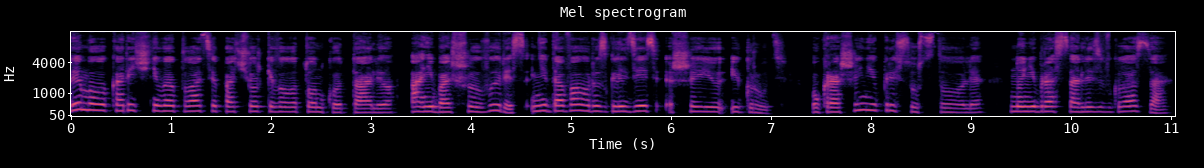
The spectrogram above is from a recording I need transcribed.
Кремово-коричневое платье подчеркивало тонкую талию, а небольшой вырез не давал разглядеть шею и грудь. Украшения присутствовали, но не бросались в глаза,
